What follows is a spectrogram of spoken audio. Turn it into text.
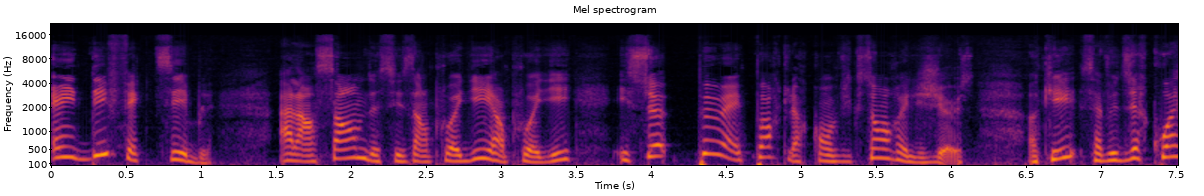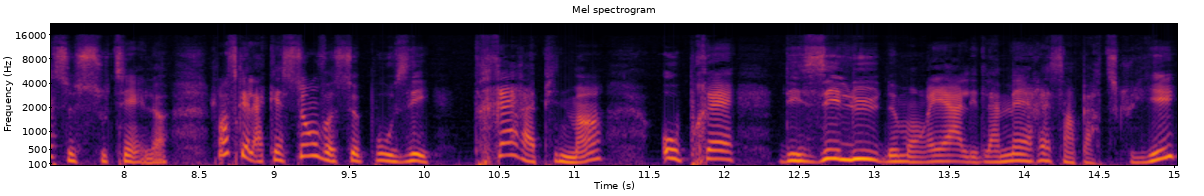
indéfectible à l'ensemble de ses employés et employés, et ce, peu importe leurs convictions religieuses. OK? Ça veut dire quoi ce soutien-là? Je pense que la question va se poser très rapidement auprès des élus de Montréal et de la mairesse en particulier,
